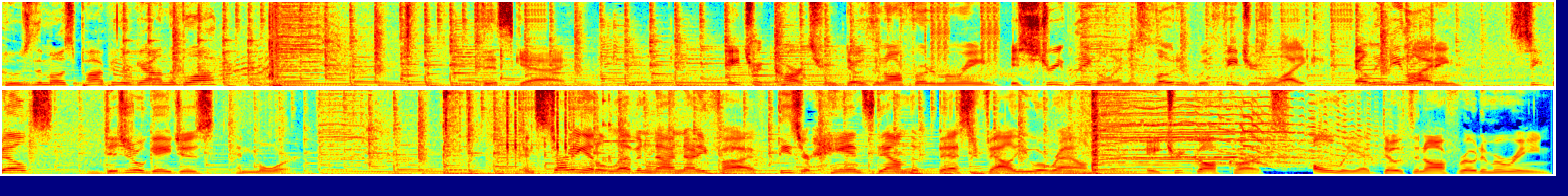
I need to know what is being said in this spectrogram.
Who's the most popular guy on the block? This guy. AETRIC carts from Dothan Off-Road and Marine is street legal and is loaded with features like LED lighting, seat belts, digital gauges, and more. And starting at $11,995, these are hands down the best value around. AETRIC Golf Carts, only at Dothan Off-Road and Marine.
